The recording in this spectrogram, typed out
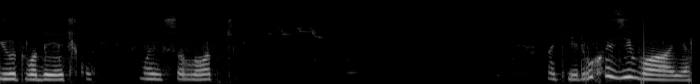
П'ють водичку. Мої солодкі. А Кирюха зіває.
